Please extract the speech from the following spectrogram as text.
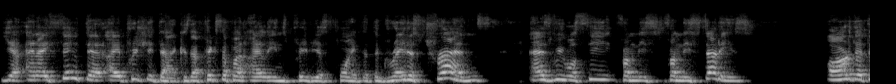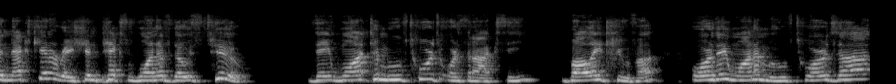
Yeah, and I think that I appreciate that because that picks up on Eileen's previous point that the greatest trends, as we will see from these from these studies, are that the next generation picks one of those two. They want to move towards orthodoxy, Baalei Tshuva, or they want to move towards a,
